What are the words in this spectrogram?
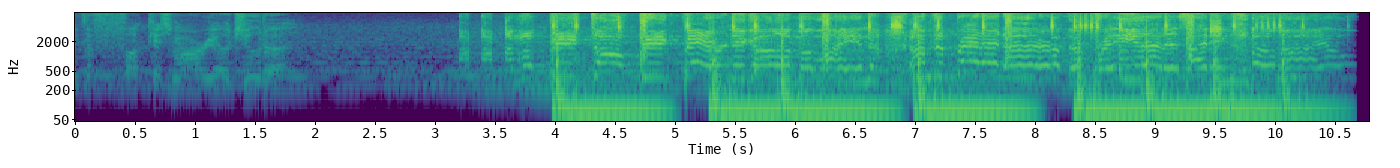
Where the fuck is Mario Judah? I'm a big dog.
